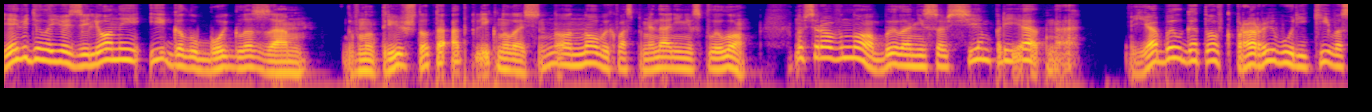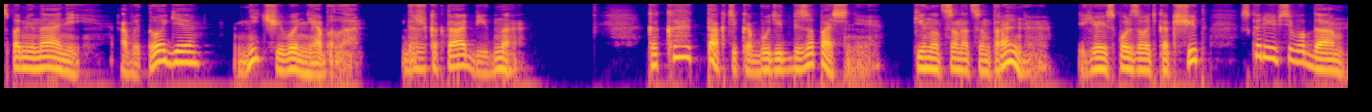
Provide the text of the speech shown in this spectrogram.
Я видел ее зеленые и голубой глаза. Внутри что-то откликнулось, но новых воспоминаний не всплыло. Но все равно было не совсем приятно. Я был готов к прорыву реки воспоминаний, а в итоге ничего не было. Даже как-то обидно. Какая тактика будет безопаснее? Кинуться на центральную? Ее использовать как щит? Скорее всего, да.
